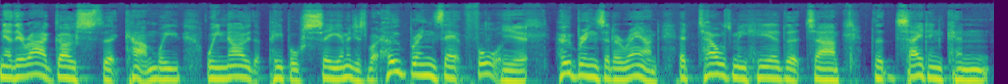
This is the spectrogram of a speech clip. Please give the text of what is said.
Now, there are ghosts that come. We, we know that people see images, but who brings that forth? Yeah. Who brings it around? It tells me here that um, that Satan can.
